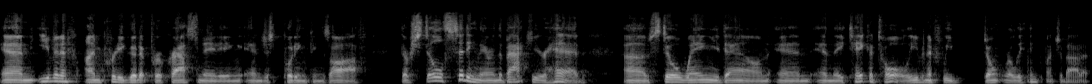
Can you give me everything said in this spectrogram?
And even if I'm pretty good at procrastinating and just putting things off, they're still sitting there in the back of your head, uh, still weighing you down, and and they take a toll, even if we don't really think much about it.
